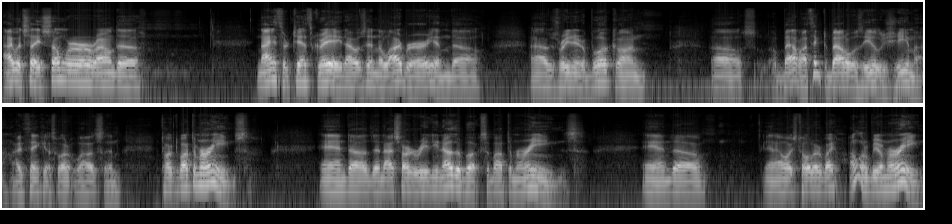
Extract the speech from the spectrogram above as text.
I would say somewhere around the ninth or tenth grade, I was in the library and uh, I was reading a book on uh, a battle. I think the battle was Iwo Jima. I think that's what it was, and talked about the Marines. And uh, then I started reading other books about the Marines, and uh, and I always told everybody I'm going to be a Marine.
